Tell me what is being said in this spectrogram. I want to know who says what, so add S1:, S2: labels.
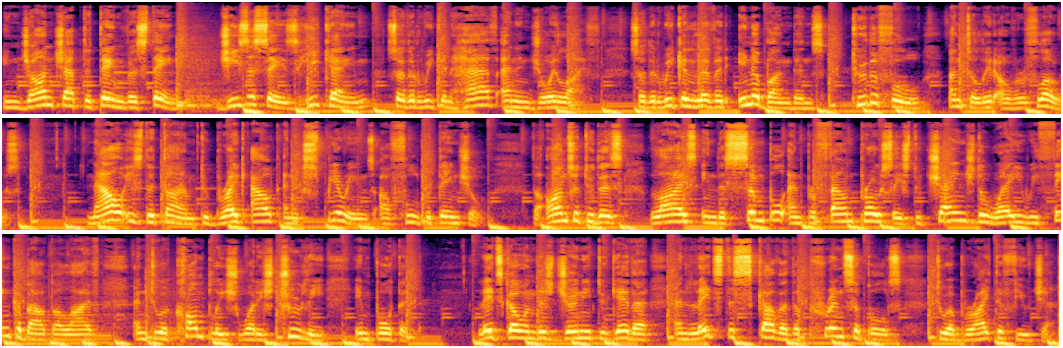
S1: In John chapter 10, verse 10, Jesus says he came so that we can have and enjoy life, so that we can live it in abundance to the full until it overflows. Now is the time to break out and experience our full potential. The answer to this lies in the simple and profound process to change the way we think about our life and to accomplish what is truly important. Let's go on this journey together and let's discover the principles to a brighter future.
